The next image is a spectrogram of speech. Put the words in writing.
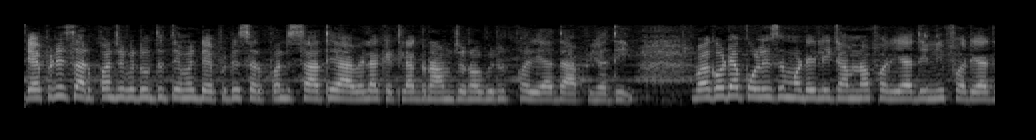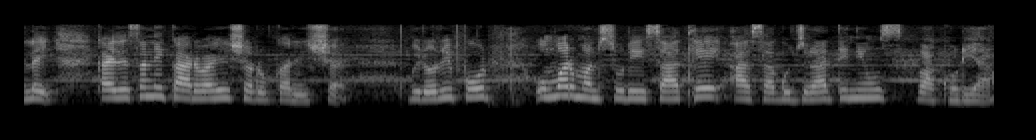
ડેપ્યુટી સરપંચ વિરુદ્ધ તેમજ ડેપ્યુટી સરપંચ સાથે આવેલા કેટલાક ગ્રામજનો વિરુદ્ધ ફરિયાદ આપી હતી. વાઘોડિયા પોલીસે મળેલી ગામના ફરિયાદીની ફરિયાદ લઈ કાયદેસરની કાર્યવાહી શરૂ કરી છે. બ્યુરો રિપોર્ટ, ઉમર મનસુરી સાથે આશા ગુજરાતી ન્યૂઝ, વાઘોડિયા.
